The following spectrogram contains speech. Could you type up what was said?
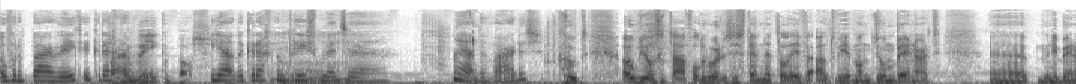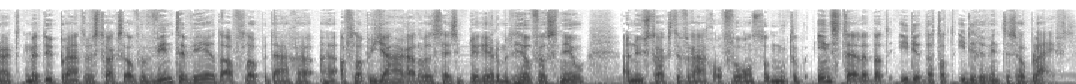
over een paar weken. Een paar een, weken pas? Ja, dan krijg ik een brief met... Nou ja, de waardes. Goed. Ook bij ons aan tafel, u hoorde zijn stem net al even, oud-weerman John Bernhard. Uh, meneer Bernhard, met u praten we straks over winterweer. De afgelopen, dagen, uh, afgelopen jaren hadden we steeds een periode met heel veel sneeuw. En nu straks de vraag of we ons dat moeten instellen dat ieder, dat, dat iedere winter zo blijft.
